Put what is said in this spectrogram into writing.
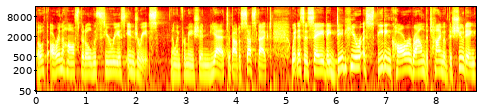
Both are in the hospital with serious injuries. No information yet about a suspect. Witnesses say they did hear a speeding car around the time of the shooting.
